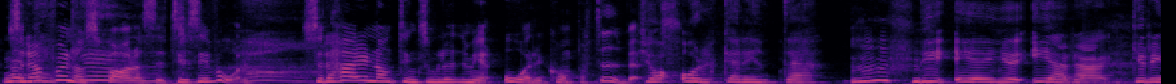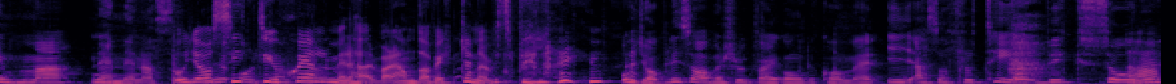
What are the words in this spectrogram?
Nej, så den får nog spara sig tills i vår. Så det här är någonting som blir mer Åre-kompatibelt. Jag orkar inte. Mm. Det är ju era grymma... Nej men alltså. Och jag sitter ju själv jag. med det här varenda vecka när vi spelar in. Och jag blir så avundsjuk varje gång du kommer i alltså frottébyxor Ja.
